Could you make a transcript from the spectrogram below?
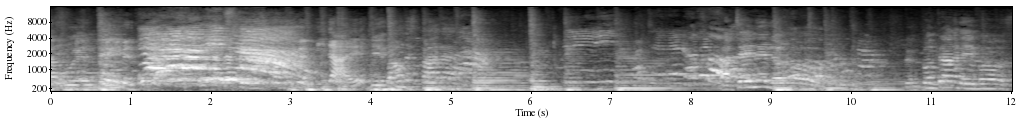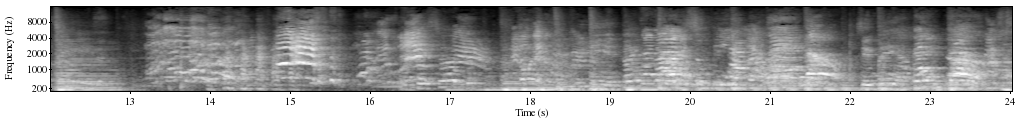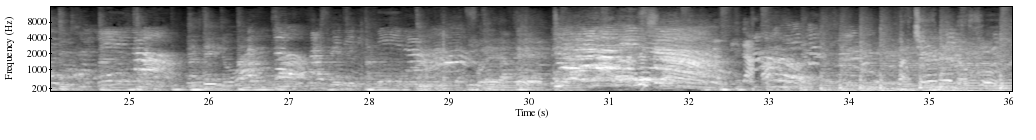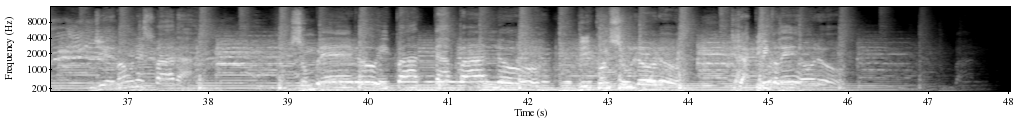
fuerte. divertida. divertida, ¿eh? Lleva una espada. Hacha en el ojo. Lo encontraremos. Pues lleva una espada, sombrero y pata palo, y con su loro, ya pico de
